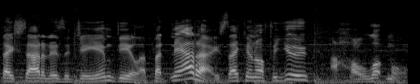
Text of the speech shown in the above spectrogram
they started as a GM dealer, but nowadays they can offer you a whole lot more.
